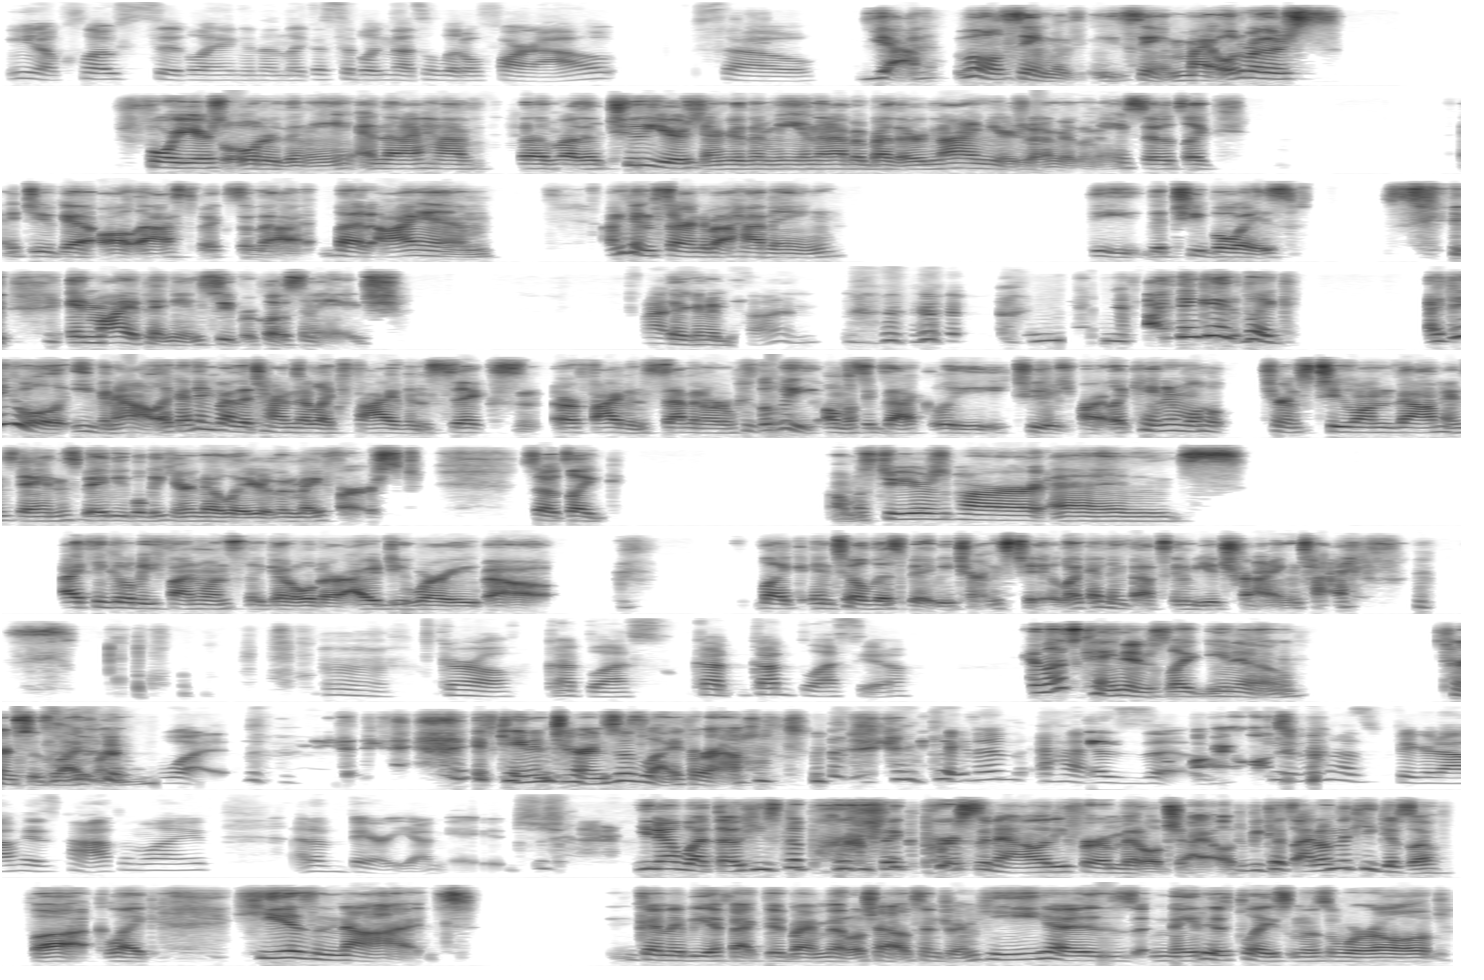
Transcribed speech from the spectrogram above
you know, close sibling and then like a sibling that's a little far out. So yeah, well, same with same. My older brother's four years older than me, and then I have a brother two years younger than me, and then I have a brother nine years younger than me. So it's like I do get all aspects of that, but I am I'm concerned about having the the two boys, in my opinion, super close in age. That They're gonna be fun. I think it like I think it will even out. Like I think by the time they're like five and six or five and seven or because they'll be almost exactly two years apart. Like Kanan will turns two on Valentine's Day, and this baby will be here no later than May first. So it's like almost two years apart, and I think it'll be fun once they get older. I do worry about like until this baby turns two. Like I think that's going to be a trying time. mm, girl, God bless. God, God bless you. Unless Kanan is like, you know, turns his life around. what? if Kanan turns his life around. Kanan has Kanan has figured out his path in life at a very young age. You know what though? He's the perfect personality for a middle child because I don't think he gives a fuck. Like he is not going to be affected by middle child syndrome. He has made his place in this world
